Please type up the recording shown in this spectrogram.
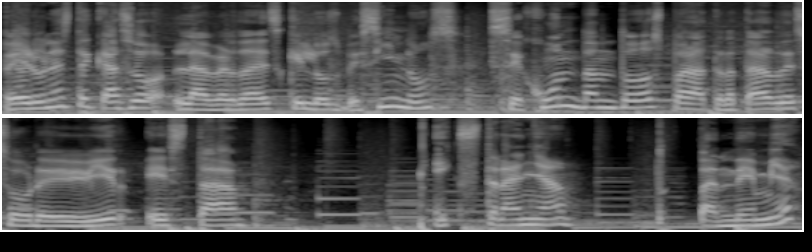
Pero en este caso, la verdad es que los vecinos se juntan todos para tratar de sobrevivir esta extraña pandemia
